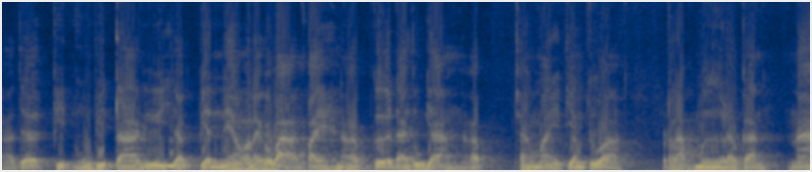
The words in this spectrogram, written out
อาจจะผิดหูผิดตาหรืออยากเปลี่ยนแนวอะไรก็ว่ากันไปนะครับ เกิดได้ทุกอย่างนะครับ ช่างใหม่เตรียมตัวรับมือแล้วกันนะ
